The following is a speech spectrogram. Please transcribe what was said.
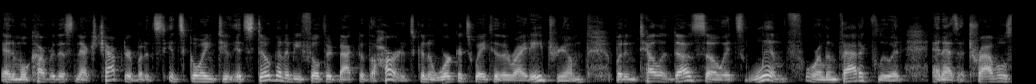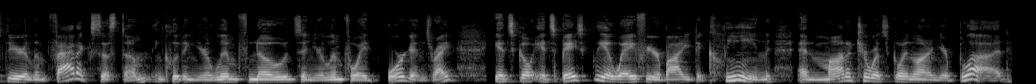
And we'll cover this next chapter, but it's it's going to it's still going to be filtered back to the heart. It's going to work its way to the right atrium, but until it does so, it's lymph or lymphatic fluid, and as it travels through your lymphatic system, including your lymph nodes and your lymphoid organs, right? It's go it's basically a way for your body to clean and monitor what's going on in your blood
